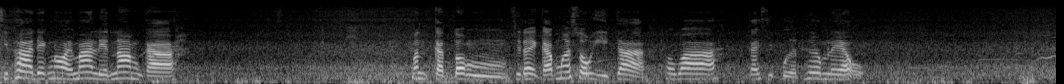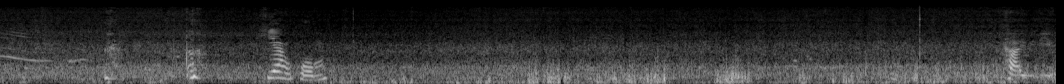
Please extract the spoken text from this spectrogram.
สิพาเด็กน้อยมาเล่นน้ำกะมันกะต้องสิได้กลับเมื่อทรงอีกจ้าเพราะว่า ใกล้สิเปิดเทอมแล้วเคี่ยงผมถ่ายวิดีโอ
